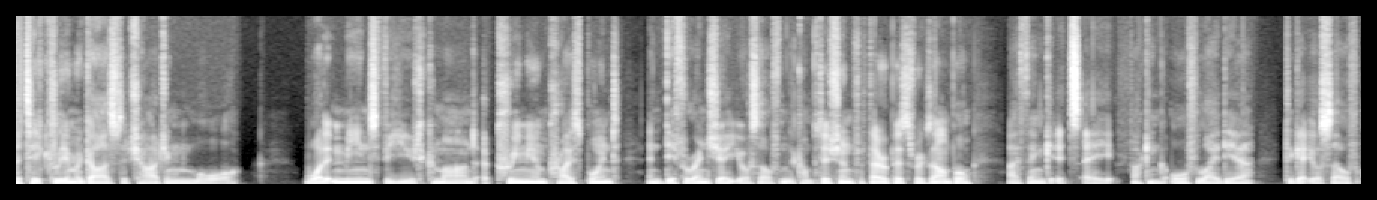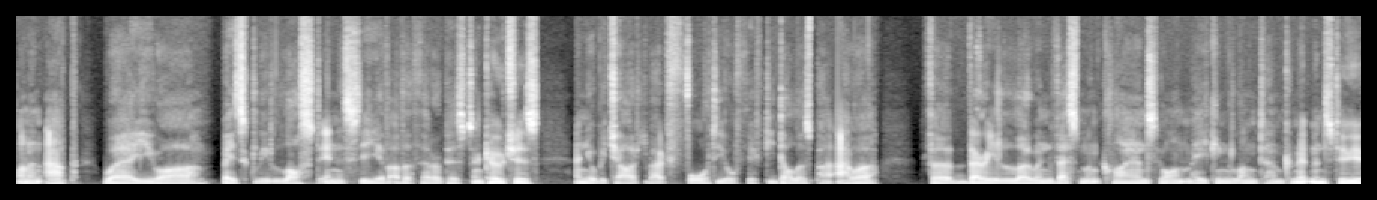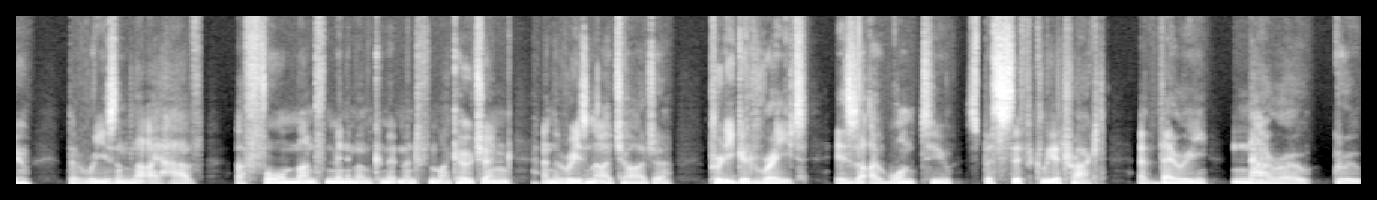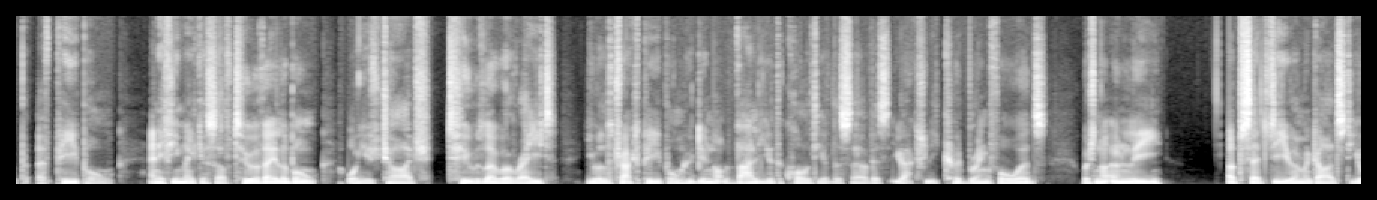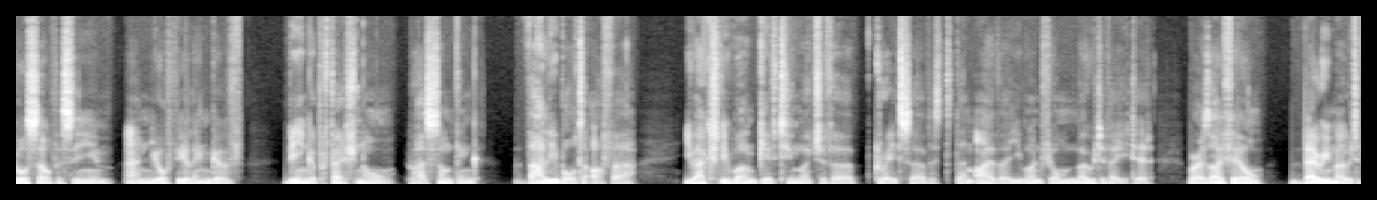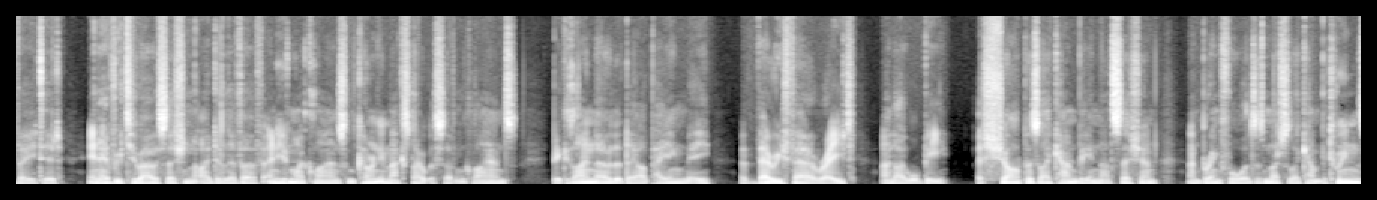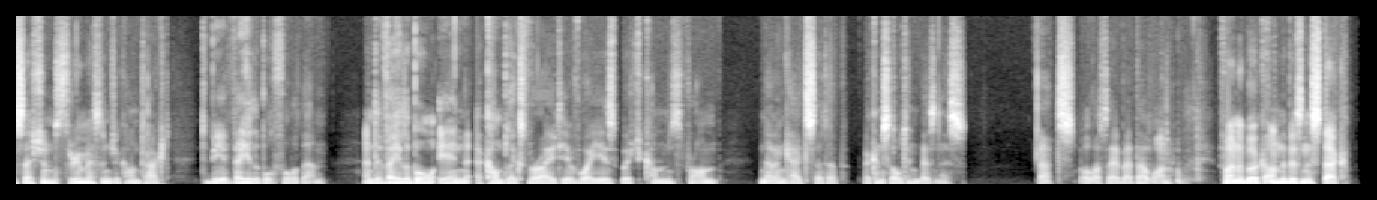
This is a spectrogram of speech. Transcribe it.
particularly in regards to charging more, what it means for you to command a premium price point and differentiate yourself from the competition. For therapists, for example, I think it's a fucking awful idea to get yourself on an app where you are basically lost in a sea of other therapists and coaches, and you'll be charged about 40 or 50 dollars per hour for very low investment clients who aren't making long-term commitments to you. The reason that I have a four month minimum commitment for my coaching and the reason I charge a pretty good rate is that I want to specifically attract a very narrow group of people. And if you make yourself too available or you charge too low a rate, you will attract people who do not value the quality of the service you actually could bring forwards, which not only upsets you in regards to your self-esteem and your feeling of being a professional who has something valuable to offer, you actually won't give too much of a great service to them either. You won't feel motivated. Whereas I feel very motivated in every two hour session that I deliver for any of my clients. I'm currently maxed out with seven clients because I know that they are paying me a very fair rate and I will be as sharp as I can be in that session and bring forwards as much as I can between the sessions through messenger contact to be available for them and available in a complex variety of ways, which comes from knowing how to set up a consulting business. That's all I'll say about that one. Final book on the business stack.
